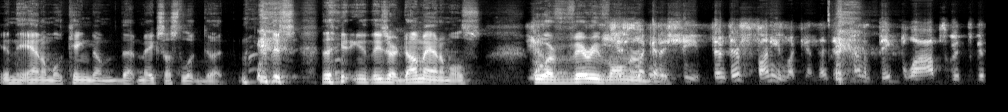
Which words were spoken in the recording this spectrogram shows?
in the animal kingdom that makes us look good. this, these are dumb animals who are very you just vulnerable. look at a sheep. They're, they're funny looking. They're, they're kind of big blobs with, with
